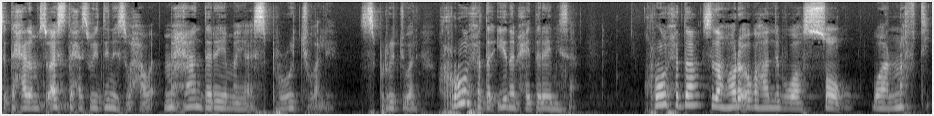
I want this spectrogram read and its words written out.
saddexaad ama su'aal saddexaad weydiinaysa waxaa waay. Maxaan dareemayaa spiritually spiritually ruuxda iyada maxay dareemaysaa? Ruuxda sidaan hore uga hadlayba waa soul waa nafti.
